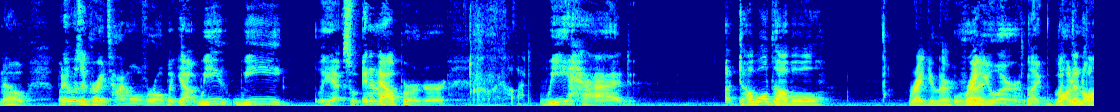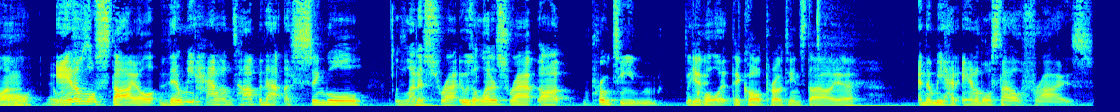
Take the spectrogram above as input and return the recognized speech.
no. But it was a great time overall. But yeah, we we yeah. So In and Out Burger, oh we had a double double Regular. right? regular, like With bun and bun. all, was animal style. Then we had on top of that a single lettuce wrap. It was a lettuce wrap, uh, protein they Yeah, call it. They call it protein style. Yeah. and then we had animal style fries.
